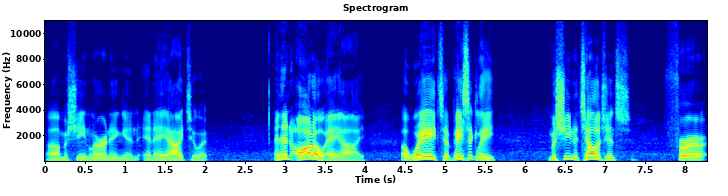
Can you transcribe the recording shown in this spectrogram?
uh, machine learning and, and AI to it. And then auto AI, a way to basically machine intelligence for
